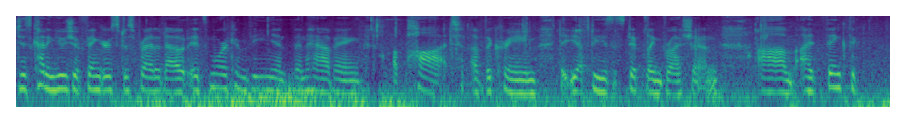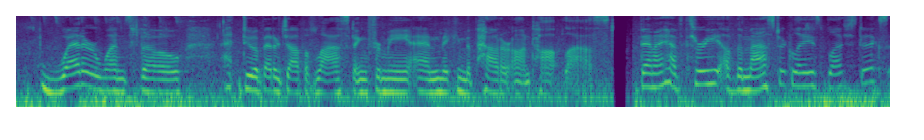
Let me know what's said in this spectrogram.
just kind of use your fingers to spread it out. It's more convenient than having a pot of the cream that you have to use a stippling brush in. Um, I think the Wetter ones, though, do a better job of lasting for me and making the powder on top last. Then I have three of the Master Glaze blush sticks.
